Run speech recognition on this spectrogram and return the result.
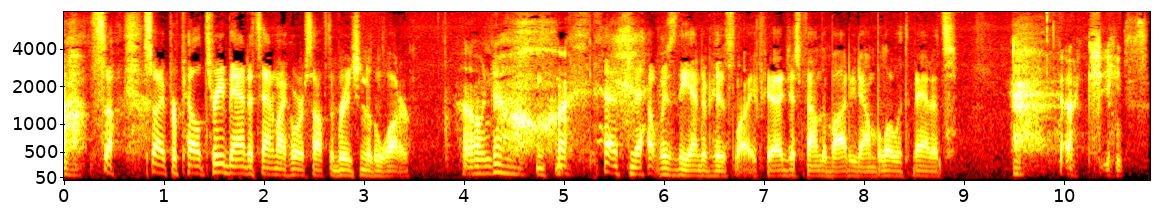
Ah. so, so I propelled three bandits and my horse off the bridge into the water. Oh no. And that was the end of his life. Yeah, I just found the body down below with the bandits. oh jeez.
